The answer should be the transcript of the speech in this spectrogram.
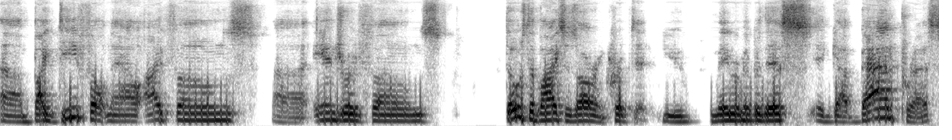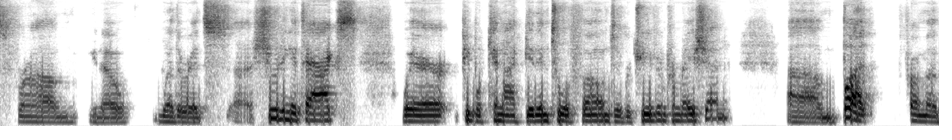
um, by default now, iPhones, uh, Android phones, those devices are encrypted. You may remember this. It got bad press from, you know, whether it's uh, shooting attacks where people cannot get into a phone to retrieve information. Um, but from a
